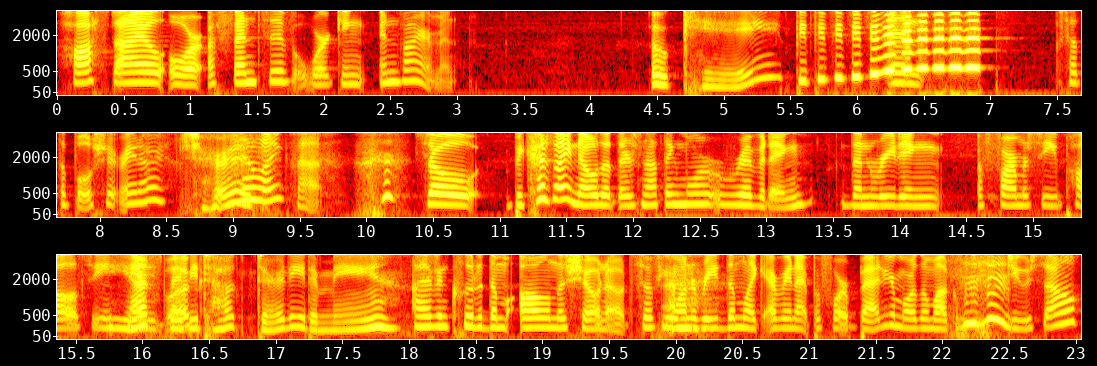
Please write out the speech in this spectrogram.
hostile, or offensive working environment. Okay. Beep, beep, beep, beep, beep, beep, beep, beep, beep. Was that the bullshit radar? Sure is. I like that. so, because I know that there's nothing more riveting than reading a pharmacy policy yes, handbook. baby, talk dirty to me. I've included them all in the show notes. So if you want to ah. read them like every night before bed, you're more than welcome to do so.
